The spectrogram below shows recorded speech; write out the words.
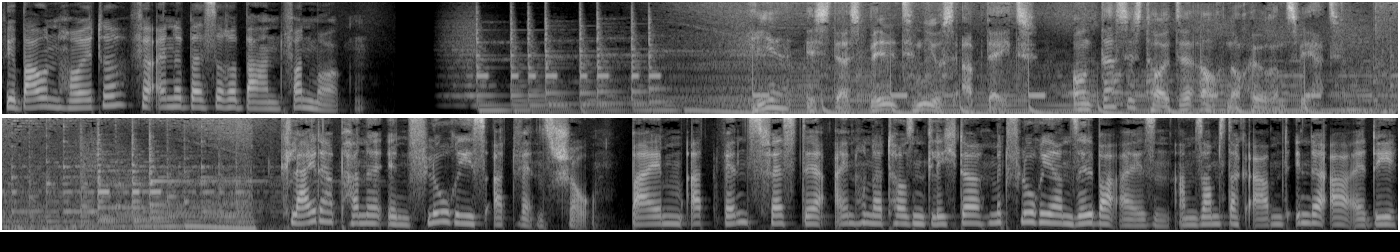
Wir bauen heute für eine bessere Bahn von morgen. Hier ist das Bild News Update. Und das ist heute auch noch hörenswert. Kleiderpanne in Floris Adventsshow. Beim Adventsfest der 100.000 Lichter mit Florian Silbereisen am Samstagabend in der ARD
